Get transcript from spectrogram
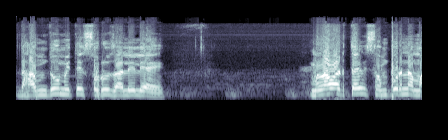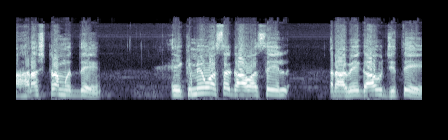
धामधूम इथे सुरू झालेली आहे. मला वाटतं संपूर्ण महाराष्ट्रामध्ये एकमेव असं गाव असेल रावेगाव जिथे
